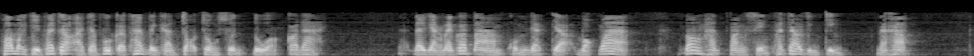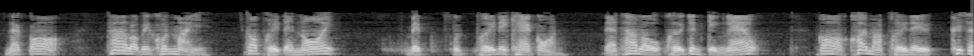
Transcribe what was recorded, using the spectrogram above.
เพราะบางทีพระเจ้าอาจจะพูดกับท่านเป็นการเจาะจงส่วนตัวก็ได้ แต่อย่างไรก็ตาม ผมอยากจะบอกว่าต้องหัดฟังเสียงพระเจ้าจริง ๆนะครับ แล้วก็ถ้าเราเป็นคนใหม่ ก็เผยแต่น้อยแบบฝึกเผยในแคร์ก่อน แต่ถ้าเราเผยจนเก่งแล้ว ก็ค่อยมาเผยในคริสต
